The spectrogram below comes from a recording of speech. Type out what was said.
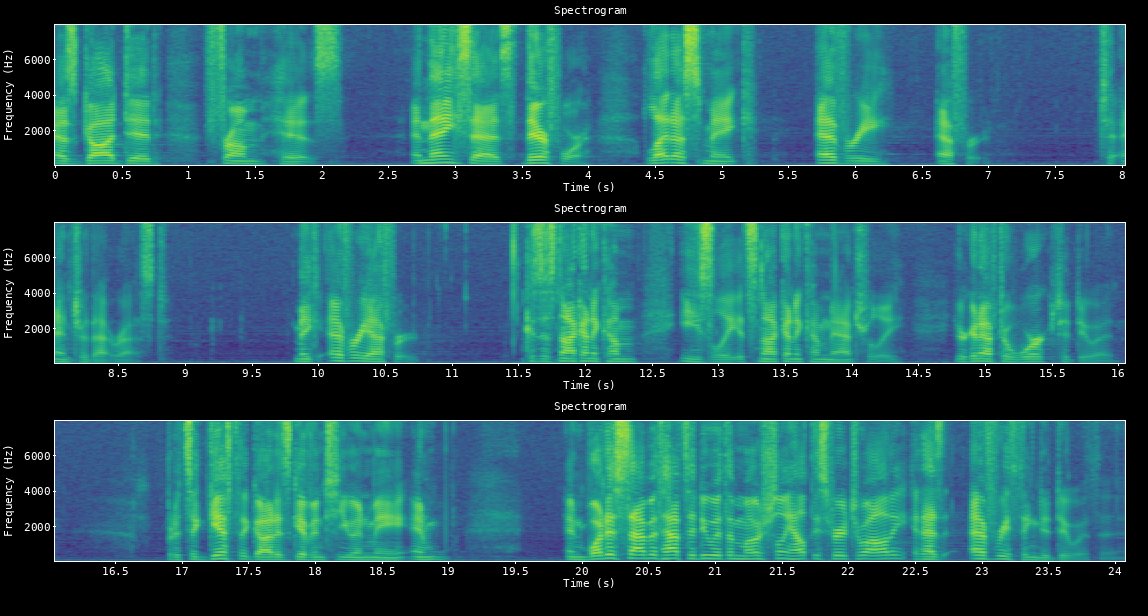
as God did from his. And then he says, Therefore, let us make every effort to enter that rest. Make every effort, because it's not going to come easily, it's not going to come naturally. You're going to have to work to do it. But it's a gift that God has given to you and me. And and what does Sabbath have to do with emotionally healthy spirituality? It has everything to do with it.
